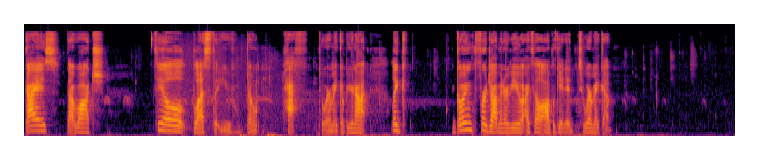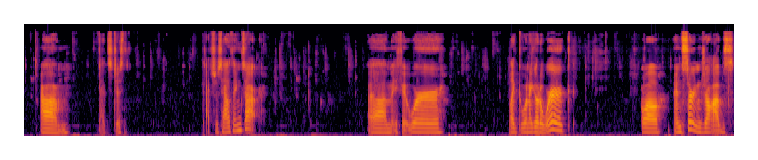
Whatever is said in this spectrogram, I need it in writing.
Guys that watch, feel blessed that you don't have to wear makeup. You're not, like, going for a job interview, I feel obligated to wear makeup. Um, that's just, that's just how things are. Um, if it were like when I go to work, well, in certain jobs,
